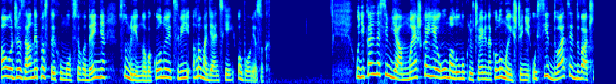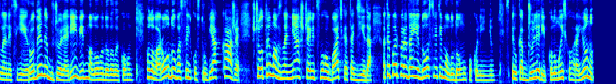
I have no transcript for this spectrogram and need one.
а отже, за непростих умов сьогодення сумлінно виконують свій громадянський обов'язок. Унікальна сім'я мешкає у Малому Ключеві на Коломийщині. Усі 22 члени цієї родини – бджолярі від малого до великого. Голова роду Василь Коструб'як каже, що отримав знання ще від свого батька та діда, а тепер передає досвід і молодому поколінню. Спілка бджолярів Коломийського району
